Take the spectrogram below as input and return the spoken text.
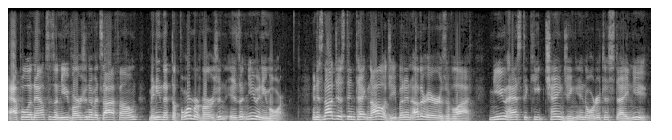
Apple announces a new version of its iPhone, meaning that the former version isn't new anymore. And it's not just in technology, but in other areas of life. New has to keep changing in order to stay new.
